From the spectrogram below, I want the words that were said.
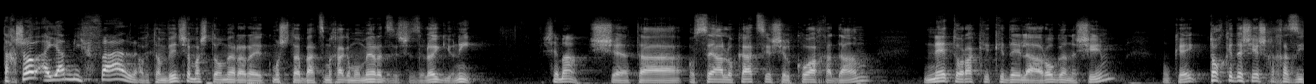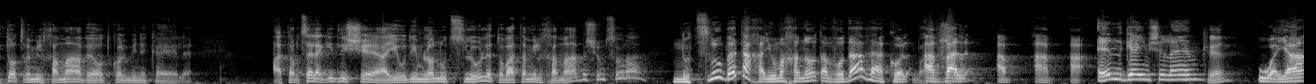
תחשוב, היה מפעל. אבל אתה מבין שמה שאתה אומר, הרי כמו שאתה בעצמך גם אומר את זה, שזה לא הגיוני. שמה? שאתה עושה אלוקציה של כוח אדם, נטו רק כדי להרוג אנשים, אוקיי? תוך כדי שיש לך חזיתות ומלחמה ועוד כל מיני כאלה. אתה רוצה להגיד לי שהיהודים לא נוצלו לטובת המלחמה בשום צורה? נוצלו, בטח, היו מחנות עבודה בבקשה. אבל האנד גיים שלהם, כן. הוא היה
